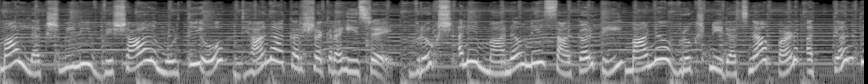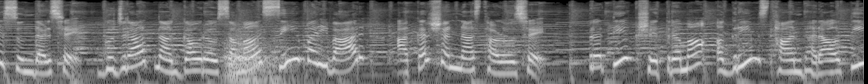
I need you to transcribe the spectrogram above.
માં લક્ષ્મીની વિશાળ મૂર્તિઓ ધ્યાન આકર્ષક રહી છે. વૃક્ષ અને માનવને સાંકળતી માનવ વૃક્ષની રચના પણ અત્યંત સુંદર છે. ગુજરાતના ગૌરવ સમા સિંહ પરિવાર આકર્ષણના સ્થળો છે. પ્રત્યેક ક્ષેત્રમાં અગ્રીમ સ્થાન ધરાવતી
